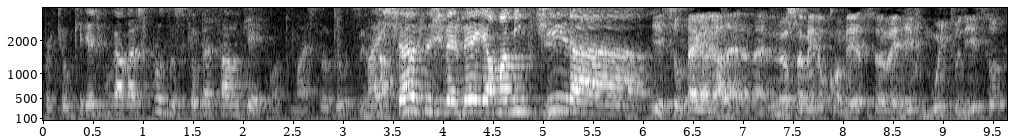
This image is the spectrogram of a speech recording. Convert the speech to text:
porque eu queria divulgar vários produtos, que eu pensava o quê? Quanto mais produtos, mais Exatamente. chances de vender, e é uma mentira! Isso pega a galera, velho. Eu Mentira. também no começo eu errei muito nisso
